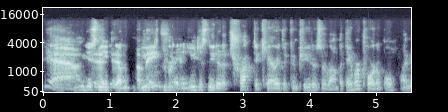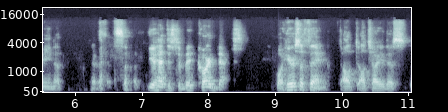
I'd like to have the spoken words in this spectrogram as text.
Yeah, you just needed a, a you, just you just needed a truck to carry the computers around, but they were portable. I mean, uh, you had to submit card decks. Well, here's the thing. I'll I'll tell you this.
